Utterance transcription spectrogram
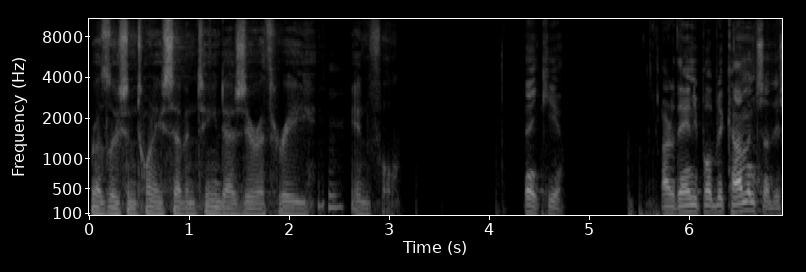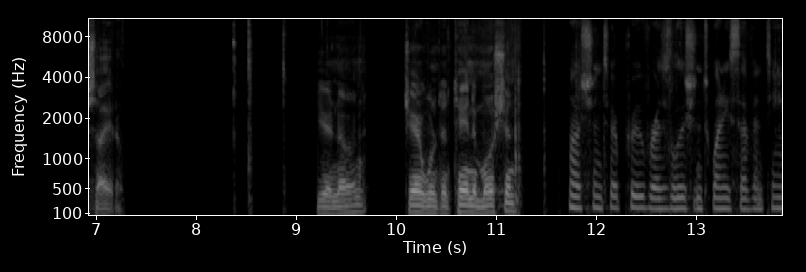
Resolution twenty seventeen 3 in full. Thank you. Are there any public comments on this item? Here none. Chair will entertain a motion. Motion to approve Resolution 2017-03.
